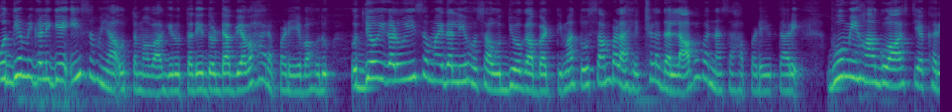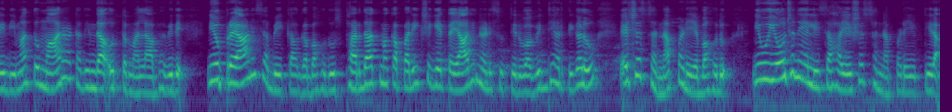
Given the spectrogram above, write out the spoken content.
ಉದ್ಯಮಿಗಳಿಗೆ ಈ ಸಮಯ ಉತ್ತಮವಾಗಿರುತ್ತದೆ. ದೊಡ್ಡ ವ್ಯವಹಾರ ಪಡೆಯಬಹುದು. ಉದ್ಯೋಗಿಗಳು ಈ ಸಮಯದಲ್ಲಿ ಹೊಸ ಉದ್ಯೋಗ, ಬಡ್ತಿ ಮತ್ತು ಸಂಬಳ ಹೆಚ್ಚಳದ ಲಾಭವನ್ನು ಸಹ ಪಡೆಯುತ್ತಾರೆ. ಭೂಮಿ ಹಾಗೂ ಆಸ್ತಿಯ ಖರೀದಿ ಮತ್ತು ಮಾರಾಟದಿಂದ ಉತ್ತಮ ಲಾಭವಿದೆ. ನೀವು ಪ್ರಯಾಣಿಸಬೇಕಾಗಬಹುದು. ಸ್ಪರ್ಧಾತ್ಮಕ ಪರೀಕ್ಷೆಗೆ ತಯಾರಿ ನಡೆಸುತ್ತಿರುವ ವಿದ್ಯಾರ್ಥಿಗಳು ಯಶಸ್ಸನ್ನು ಪಡೆಯಬಹುದು. ನೀವು ಯೋಜನೆಯಲ್ಲಿ ಸಹ ಯಶಸ್ಸನ್ನು ಪಡೆಯುತ್ತೀರಾ.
